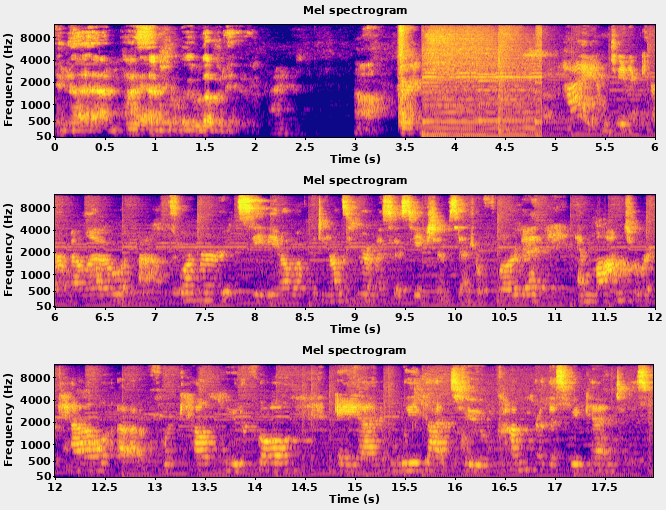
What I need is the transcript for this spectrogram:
And I, I absolutely love it here. Ah, Hi, I'm Caramello, uh, former CEO of the Down Syndrome Association of Central Florida and mom to Raquel of Raquel Beautiful. And we got to come here this weekend to this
